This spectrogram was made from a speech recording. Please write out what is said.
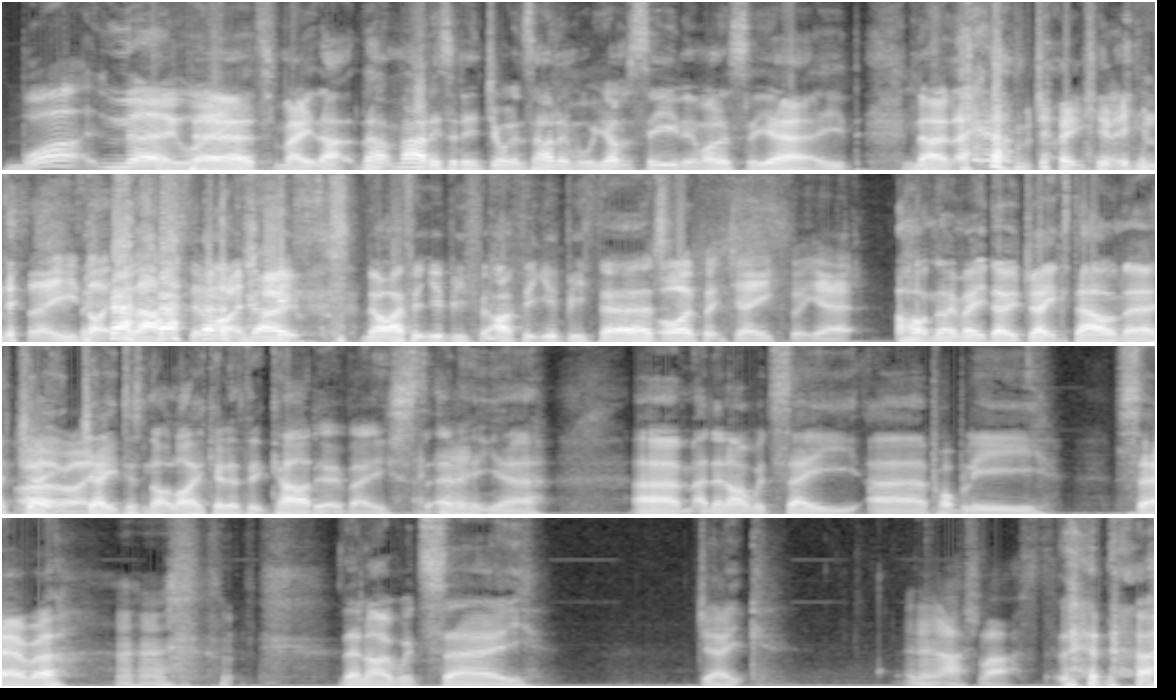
What? No way. Third, mate, that that man is an endurance animal. You haven't seen him, honestly. Yeah, he, no, no, I'm joking. I was say he's like last in my no, list. no, I think you'd be. I think you'd be third. Oh, I put Jake, but yeah. Oh no, mate, no, Jake's down there. Jake, Oh, right. Jake does not like anything cardio based. Okay. Anything, yeah. Um, and then I would say uh, probably Sarah. Uh-huh. Then I would say Jake. and then Ash last. no,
